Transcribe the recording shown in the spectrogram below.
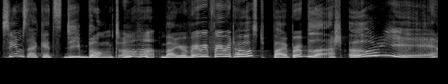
Seems like it's debunked, uh huh, by your very favorite host, Piper Blush. Oh, yeah.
